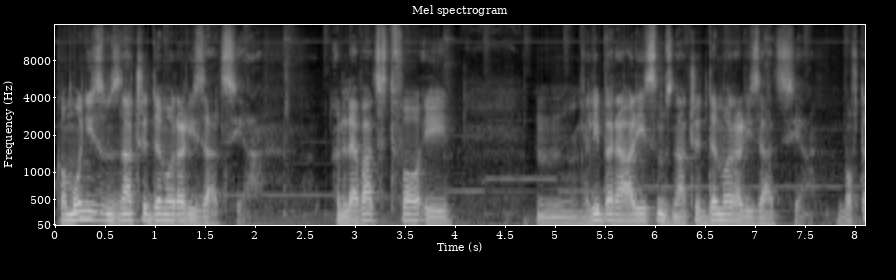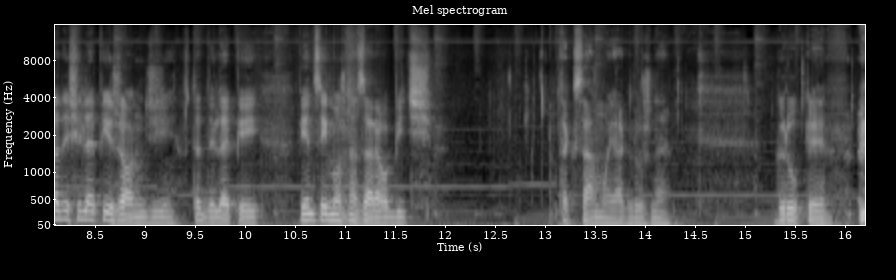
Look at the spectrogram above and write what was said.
komunizm znaczy demoralizacja. Lewactwo i liberalizm znaczy demoralizacja, bo wtedy się lepiej rządzi, wtedy lepiej, więcej można zarobić. Tak samo jak różne grupy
